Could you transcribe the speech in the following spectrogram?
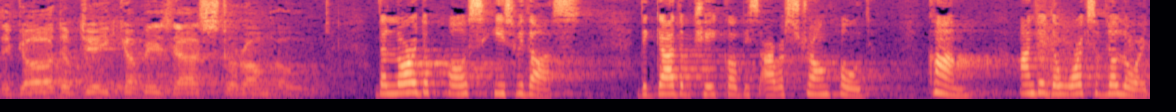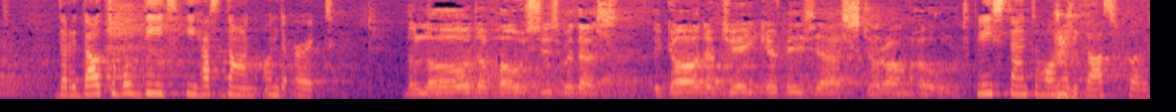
The God of Jacob is our stronghold. The Lord of hosts, is with us. The God of Jacob is our stronghold. Come, under the works of the Lord, the redoubtable deeds He has done on the earth. The Lord of hosts is with us. The God of Jacob is our stronghold. Please stand to honor the gospel.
